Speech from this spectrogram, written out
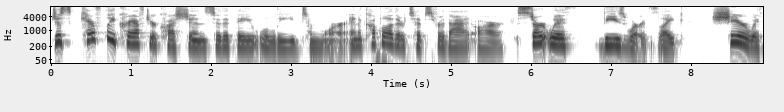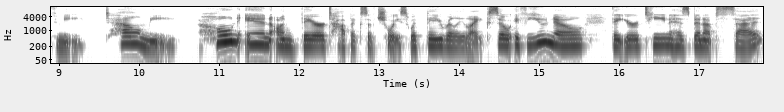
Just carefully craft your questions so that they will lead to more. And a couple other tips for that are start with these words like share with me, tell me, hone in on their topics of choice, what they really like. So if you know that your teen has been upset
